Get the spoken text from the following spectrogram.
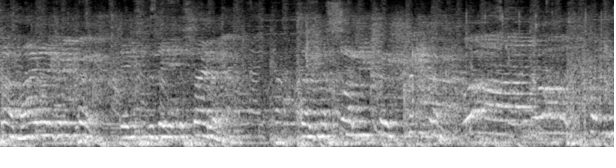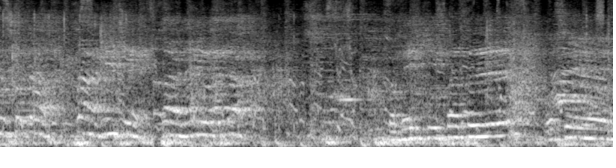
さあ、前乗りフリップ、テニステニススタイル。さあ、行きましょう。キック、フリップ。わあ、これ難しかった。さあ、リーチ。さあ、何をやったさあ、メイキースタンス。惜しい。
